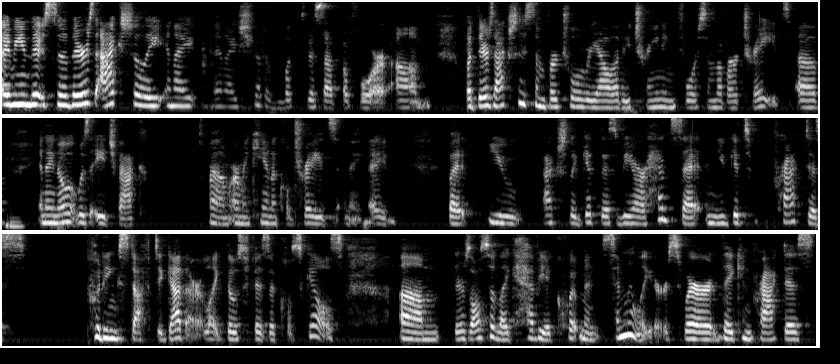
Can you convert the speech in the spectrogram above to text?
I mean, there, so there's actually, and I, and I should have looked this up before, um, but there's actually some virtual reality training for some of our trades of, mm. and I know it was HVAC, um, our mechanical trades. And I, I but you actually get this VR headset and you get to practice putting stuff together, like those physical skills. Um, there's also like heavy equipment simulators where they can practice.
